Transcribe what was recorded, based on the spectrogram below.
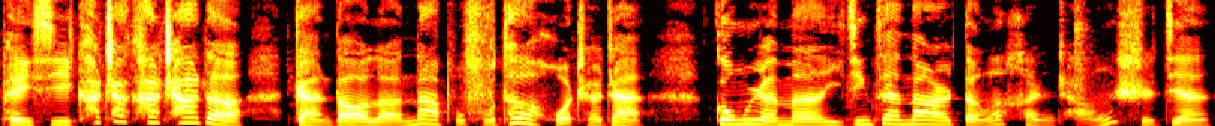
裴西咔嚓咔嚓地赶到了纳普福特火车站。工人们已经在那儿等了很长时间。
